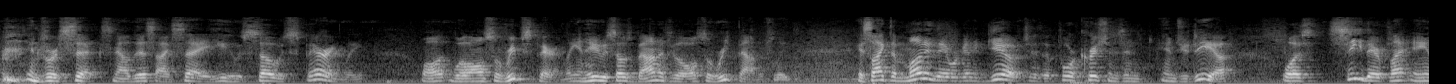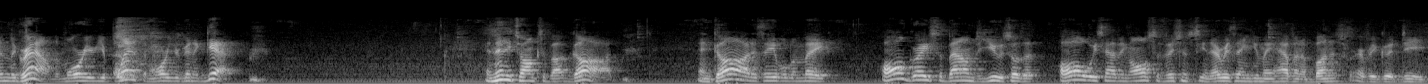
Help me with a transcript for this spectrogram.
in verse 6 Now, this I say, he who sows sparingly will, will also reap sparingly, and he who sows bountifully will also reap bountifully. It's like the money they were going to give to the poor Christians in, in Judea was seed they're planting in the ground. The more you plant, the more you're going to get. And then he talks about God. And God is able to make all grace abound to you, so that always having all sufficiency in everything you may have an abundance for every good deed.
